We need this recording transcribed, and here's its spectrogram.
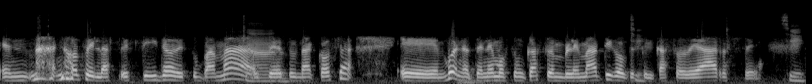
en manos del asesino de su mamá. O sea, es una cosa. Eh, bueno, tenemos un caso emblemático que es el caso de Arce. Sí,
